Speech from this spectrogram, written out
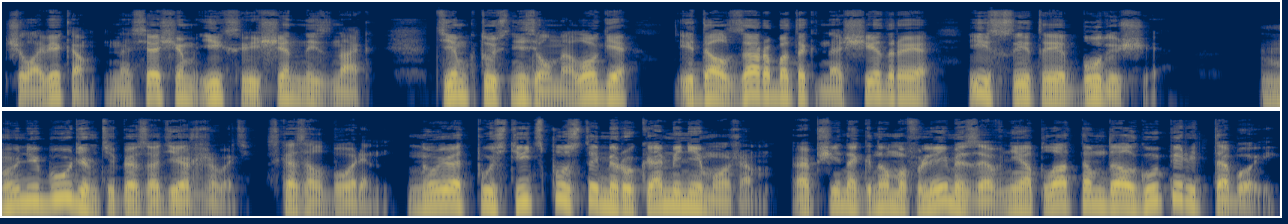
человеком, носящим их священный знак, тем, кто снизил налоги и дал заработок на щедрое и сытое будущее. «Мы не будем тебя задерживать», — сказал Борин, «но и отпустить с пустыми руками не можем. Община гномов Лемеза в неоплатном долгу перед тобой.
